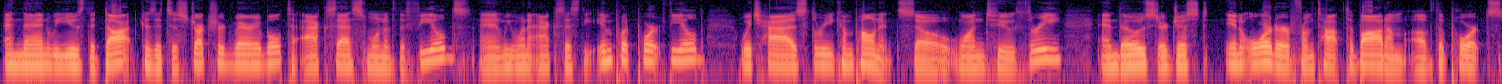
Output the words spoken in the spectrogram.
And then we use the dot because it's a structured variable to access one of the fields, and we want to access the input port field, which has three components. So one, two, three, and those are just in order from top to bottom of the ports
